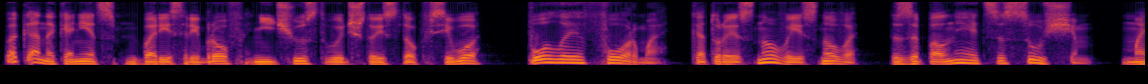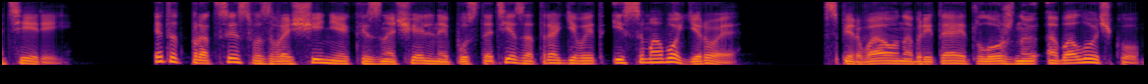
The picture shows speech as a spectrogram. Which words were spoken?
пока, наконец, Борис Ребров не чувствует, что исток всего — полая форма, которая снова и снова заполняется сущим, материей. Этот процесс возвращения к изначальной пустоте затрагивает и самого героя. Сперва он обретает ложную оболочку,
